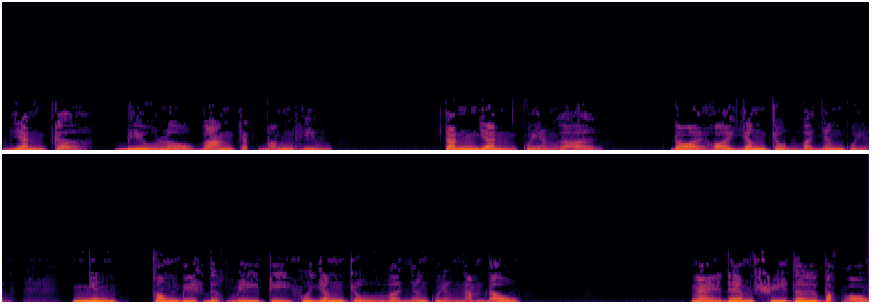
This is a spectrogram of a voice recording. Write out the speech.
giành cờ, biểu lộ bản chất bẩn thiểu. tranh giành quyền lợi, đòi hỏi dân chủ và nhân quyền, nhưng không biết được vị trí của dân chủ và nhân quyền nằm đâu. Ngày đêm suy tư bất ổn,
